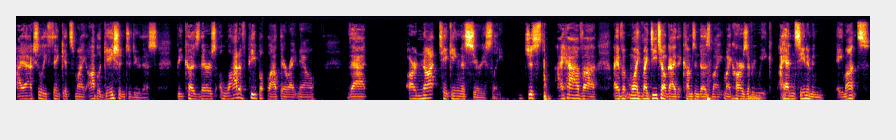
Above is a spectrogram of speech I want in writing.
I actually think it's my obligation to do this because there's a lot of people out there right now that are not taking this seriously. Just I have uh, I have a, my my detail guy that comes and does my my cars every week. I hadn't seen him in eight months,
